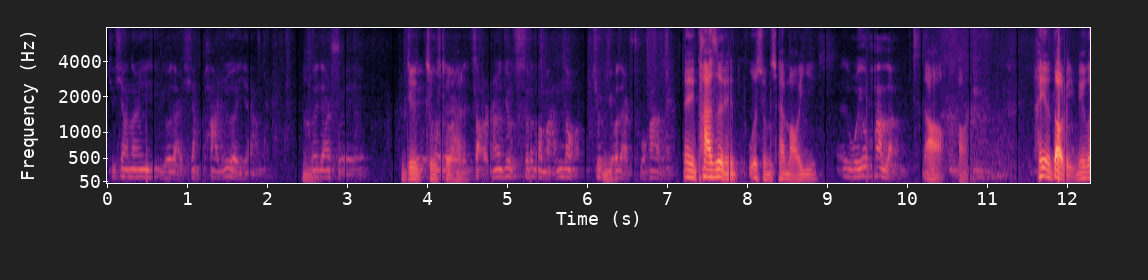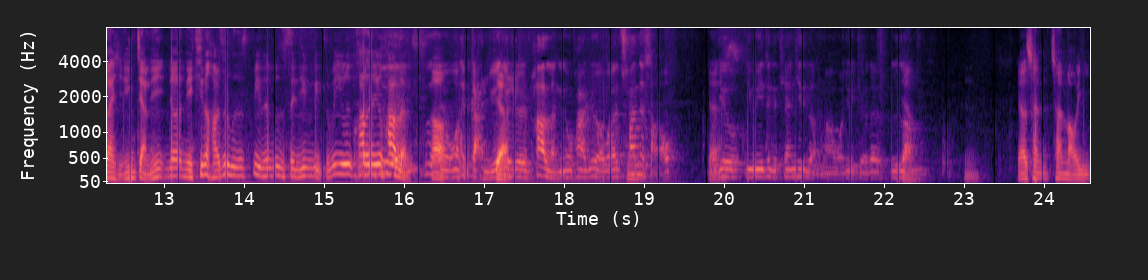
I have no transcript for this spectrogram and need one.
就相当于有点像怕热一样的，喝点水。你就出出汗。早上就吃了个馒头，就有点出汗了。那你怕热，你为什么穿毛衣？我又怕冷啊，好，很有道理，没关系。你讲，你你你听的好像这个病人不是神经病，怎么又怕热又怕冷啊？我感觉就是怕冷又怕热，我穿的少，我就因为这个天气冷嘛，我就觉得冷。嗯，要穿穿毛衣，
